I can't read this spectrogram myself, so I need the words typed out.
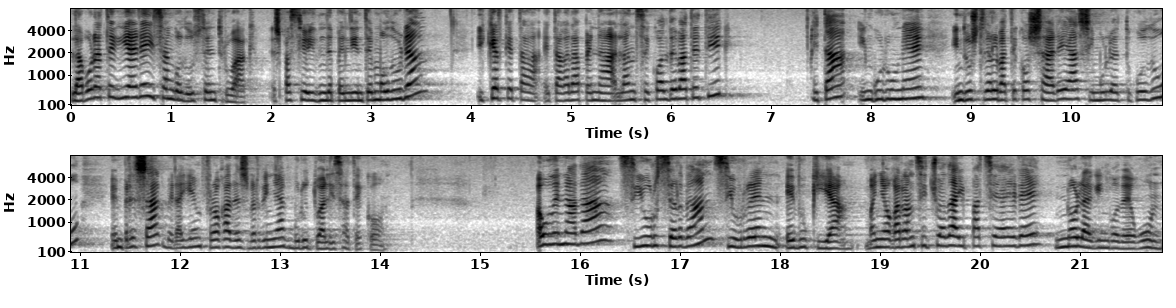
Laborategia ere izango du zentruak, espazio independiente modura, ikerketa eta garapena lantzeko alde batetik, eta ingurune industrial bateko sarea simulatuko du enpresak beraien froga desberdinak burutualizateko. Hau dena da, ziur zer dan, ziurren edukia, baina garrantzitsua da aipatzea ere nola egingo degun.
